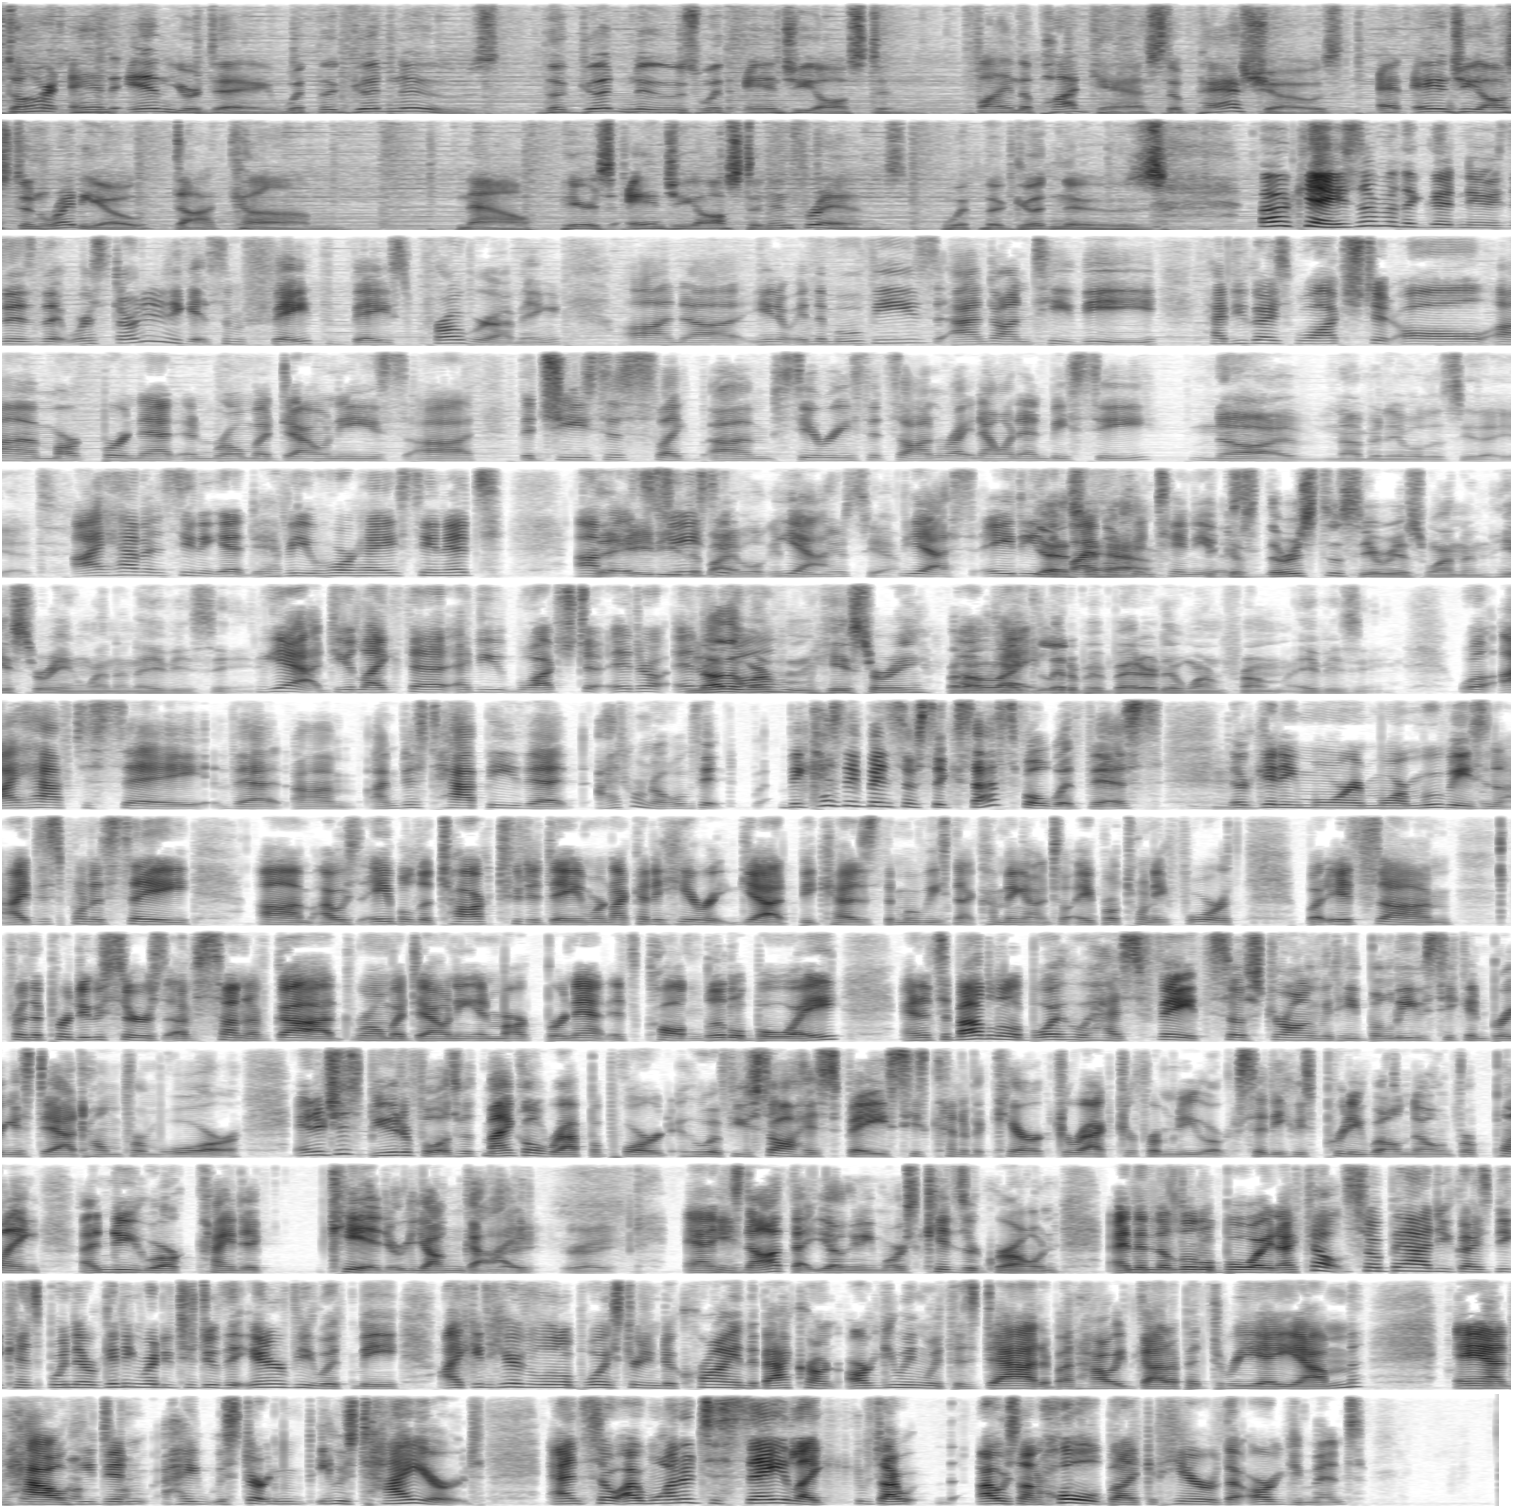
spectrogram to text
Start and end your day with the good news. The Good News with Angie Austin. Find the podcast of past shows at angieaustinradio.com. Now, here's Angie Austin and friends with the good news. Okay, some of the good news is that we're starting to get some faith-based programming on, uh, you know, in the movies and on TV. Have you guys watched it all? Uh, Mark Burnett and Roma Downey's uh, the Jesus like um, series that's on right now on NBC. No, I've not been able to see that yet. I haven't seen it yet. Have you, Jorge, seen it? The it's A.D. The Bible Continues? Yeah. Yes, A.D. yes, the Bible I have, continues. because there is two series, one in history and one in ABC. yeah, do you like the? Have you watched it? it, it Not the all? one from history, but I like a little bit better the one from ABC. Well, I have to say that um, I'm just happy that I don't know that because they've been so successful with this, they're getting more and more movies. And I just want to say um, I was able to talk to today, and we're not going to hear it yet because the movie's not coming out until April 24th. But it's um, from the producers of Son of God, Roma Downey and Mark Burnett. It's called Little Boy, and it's about a little boy who has faith so strong that he believes he can bring his dad home from war. And it's just beautiful. It's with Michael Rapaport, who, if you saw his face, he's kind of a character actor from New York City who's pretty well known for playing a New York kind of kid or young guy Right, right. And he's not that young anymore. His kids are grown. And then the little boy, and I felt so bad, you guys, because when they were getting ready to do the interview with me, I could hear the little boy starting to cry in the background, arguing with his dad about how he got up at 3 a.m. and how he didn't, he was starting, he was tired. And so I wanted to say, like, was, I, I was on hold, but I could hear the argument.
